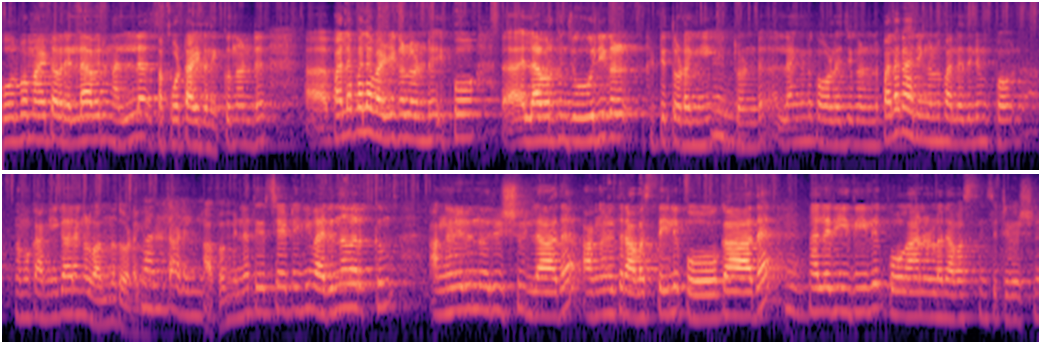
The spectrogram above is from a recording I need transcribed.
പൂർവമായിട്ട് അവരെല്ലാവരും നല്ല സപ്പോർട്ടായിട്ട് നിൽക്കുന്നുണ്ട്. പല പല വഴികളുണ്ട്. ഇപ്പോൾ എല്ലാവർക്കും ജോലികൾ കിട്ടിത്തുടങ്ങിയിട്ടുണ്ട് അല്ലെങ്കിൽ കോളേജുകളിൽ പല കാര്യങ്ങളും പലതിലും ഇപ്പോൾ നമുക്ക് അംഗീകാരങ്ങൾ വന്നു തുടങ്ങി. അപ്പം പിന്നെ തീർച്ചയായിട്ടും ഇനി വരുന്നവർക്കും അങ്ങനെ ഒരു ഒരു ഇഷ്യൂ ഇല്ലാതെ അങ്ങനത്തെ ഒരു അവസ്ഥയിൽ പോകാതെ നല്ല രീതിയിൽ പോകാനുള്ള ഒരു അവസ്ഥ സിറ്റുവേഷൻ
